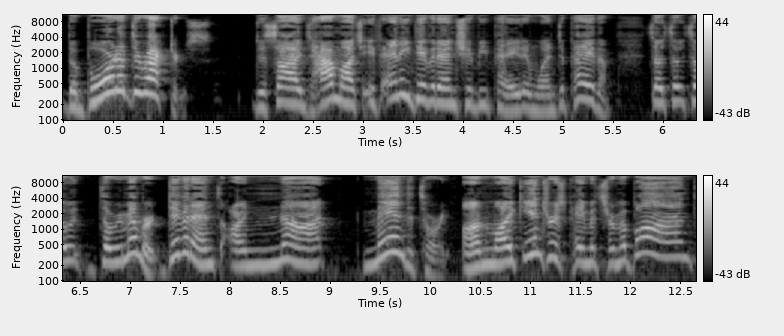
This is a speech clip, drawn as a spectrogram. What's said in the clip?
The board of directors decides how much, if any, dividends should be paid and when to pay them. So, so, so, so remember, dividends are not mandatory, unlike interest payments from a bond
